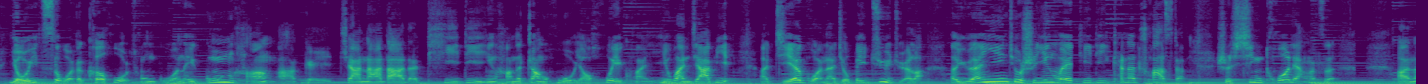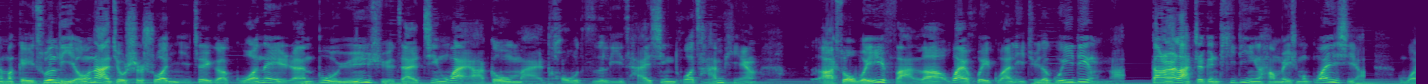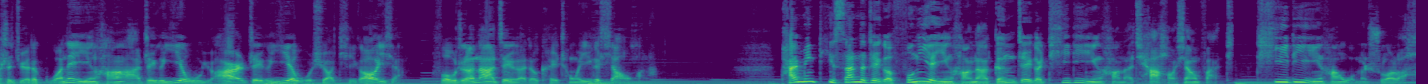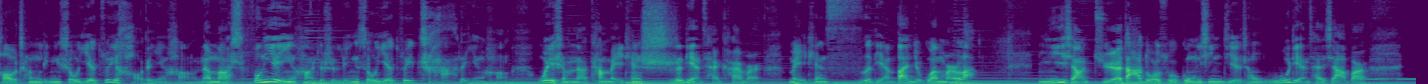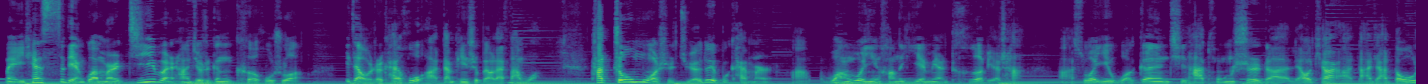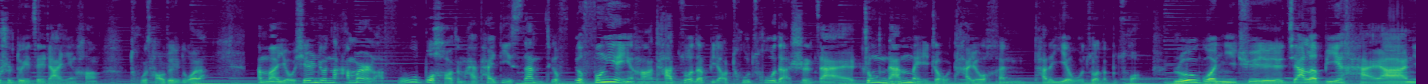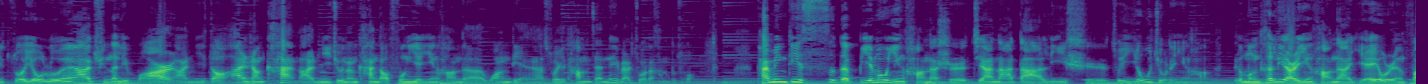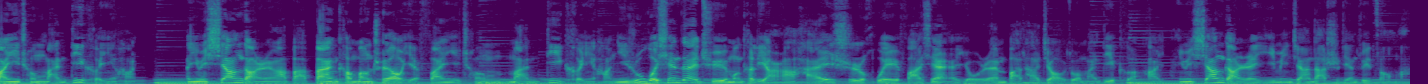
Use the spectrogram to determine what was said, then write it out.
有一次，我的客户从国内工行啊给加拿大的 TD 银行的账户要汇款一万加币啊，结果呢就被拒绝了。呃，原因就是因为 TD Canada Trust 是信托两个字，啊，那么给出的理由呢，就是说你这个国内人不允许在境外啊购买投资理财信托产品，啊，说违反了外汇管理局的规定啊。当然了，这跟 TD 银行没什么关系啊。我是觉得国内银行啊，这个业务员这个业务需要提高一下，否则呢，这个就可以成为一个笑话了。排名第三的这个枫叶银行呢，跟这个 TD 银行呢恰好相反。TD 银行我们说了，号称零售业最好的银行，那么枫叶银行就是零售业最差的银行。为什么呢？它每天十点才开门，每天四点半就关门了。你想，绝大多数工薪阶层五点才下班，每天四点关门，基本上就是跟客户说。可以在我这开户啊，但平时不要来烦我。他周末是绝对不开门啊。网络银行的页面特别差啊，所以我跟其他同事的聊天啊，大家都是对这家银行吐槽最多的。那么有些人就纳闷了，服务不好怎么还排第三？这个这个枫叶银行它做的比较突出的是在中南美洲，它有很它的业务做的不错。如果你去加勒比海啊，你坐游轮啊去那里玩啊，你到岸上看啊，你就能看到枫叶银行的网点啊，所以他们在那边做的很不错。排名第四的 BMO 银行呢，是加拿大历史最悠久的银行。这个蒙特利尔银行呢，也有人翻译成满地可银行，因为香港人啊，把 Bank of Montreal 也翻译成满地可银行。你如果现在去蒙特利尔啊，还是会发现有人把它叫做满地可啊，因为香港人移民加拿大时间最早嘛。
